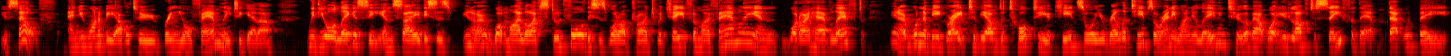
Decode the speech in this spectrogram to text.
yourself. And you want to be able to bring your family together with your legacy and say, this is, you know, what my life stood for. This is what I've tried to achieve for my family and what I have left you know, wouldn't it be great to be able to talk to your kids or your relatives or anyone you're leaving to about what you'd love to see for them? That would be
